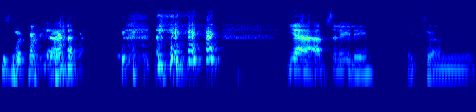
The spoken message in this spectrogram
yeah. yeah, absolutely. But um,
